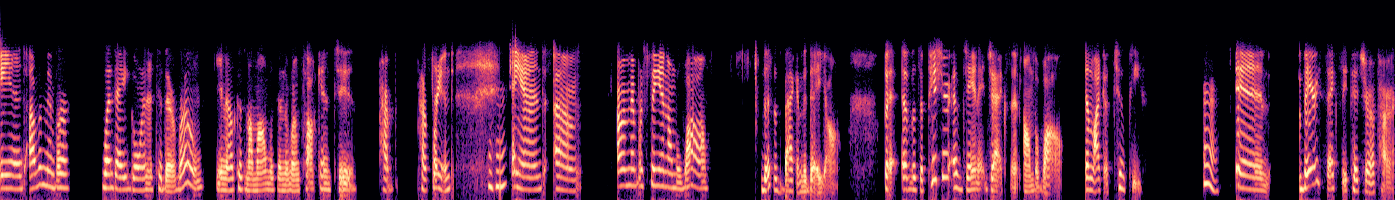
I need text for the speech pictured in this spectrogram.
And I remember one day going into their room, you know, because my mom was in the room talking to her her friend, hmm and um I remember seeing on the wall. This is back in the day, y'all. But it was a picture of Janet Jackson on the wall in like a two piece. Mm. and very sexy picture of her.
